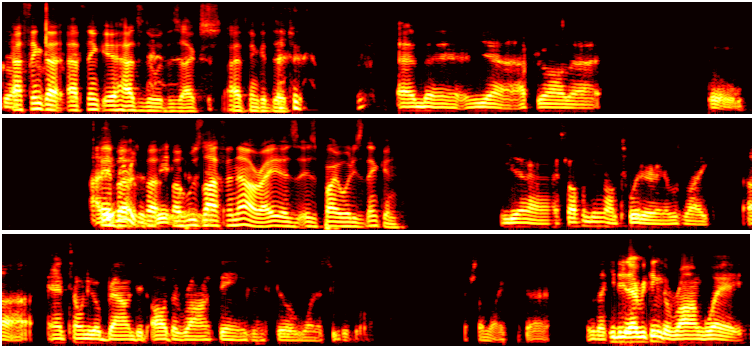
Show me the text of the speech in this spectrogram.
girl. I think that I think it had to do with his ex. I think it did. And then yeah, after all that, boom. I hey, but but, but who's laughing now, right? Is is probably what he's thinking. Yeah, I saw something on Twitter, and it was like uh, Antonio Brown did all the wrong things and still won a Super Bowl. or something like that. It was like he did everything the wrong way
